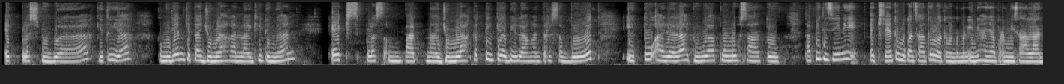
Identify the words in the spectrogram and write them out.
X plus 2, gitu ya. Kemudian kita jumlahkan lagi dengan X plus 4. Nah, jumlah ketiga bilangan tersebut itu adalah 21. Tapi di sini X-nya itu bukan satu loh, teman-teman. Ini hanya permisalan.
